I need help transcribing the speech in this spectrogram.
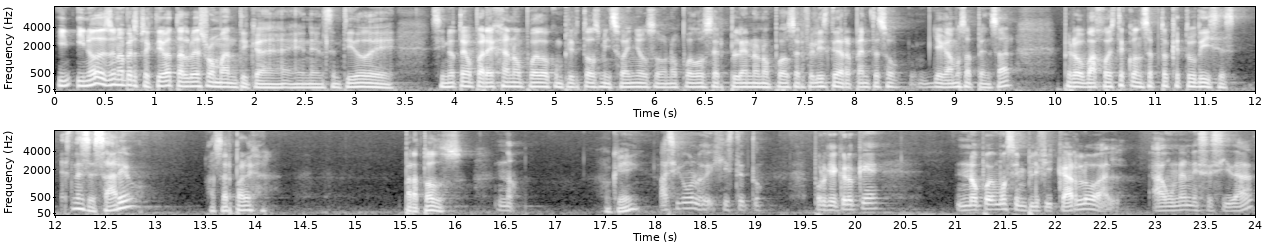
Y, y no desde una perspectiva tal vez romántica, en el sentido de si no tengo pareja no puedo cumplir todos mis sueños o no puedo ser pleno, no puedo ser feliz, que de repente eso llegamos a pensar. Pero bajo este concepto que tú dices, ¿es necesario hacer pareja? Para todos. No. ¿Ok? Así como lo dijiste tú. Porque creo que no podemos simplificarlo al- a una necesidad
